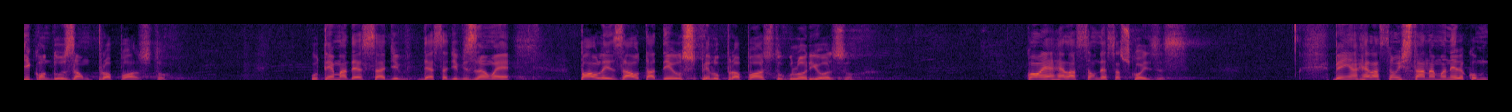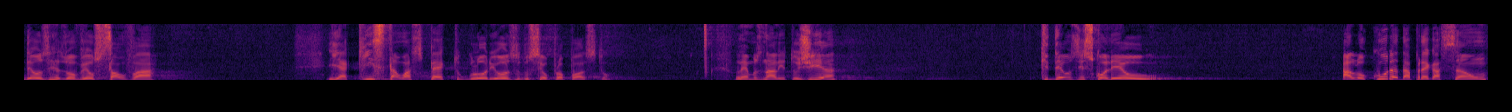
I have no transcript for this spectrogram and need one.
que conduz a um propósito? O tema dessa, dessa divisão é: Paulo exalta a Deus pelo propósito glorioso. Qual é a relação dessas coisas? Bem, a relação está na maneira como Deus resolveu salvar. E aqui está o aspecto glorioso do seu propósito. Lemos na liturgia que Deus escolheu a loucura da pregação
